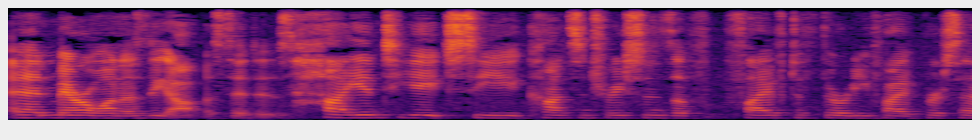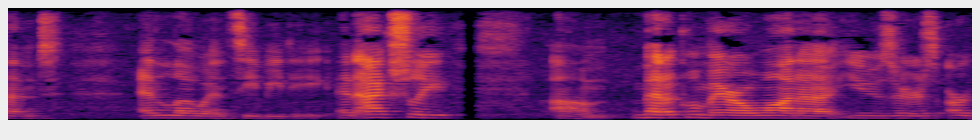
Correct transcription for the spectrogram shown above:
and marijuana is the opposite. It's high in THC, concentrations of five to thirty-five percent, and low in CBD. And actually, um, medical marijuana users are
